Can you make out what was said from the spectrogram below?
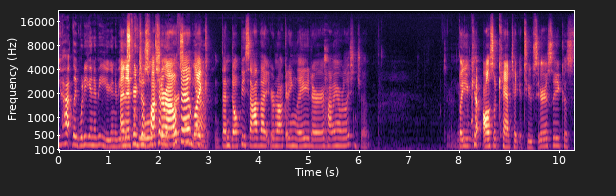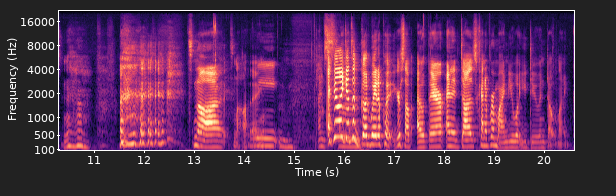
You have like, what are you gonna be? You're gonna be. and if you're just cool, fucking around person? with it, Yeah. like, then don't be sad that you're not getting laid or having a relationship. A really But you can also can't take it too seriously because it's not it's not a thing. We. I'm I feel like it's a good way to put yourself out there, and it does kind of remind you what you do and don't like.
